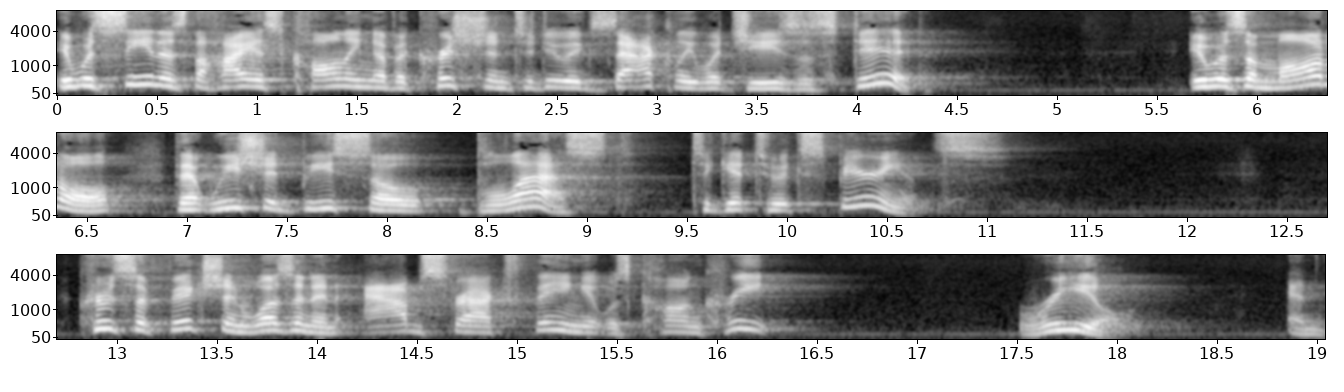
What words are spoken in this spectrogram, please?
It was seen as the highest calling of a Christian to do exactly what Jesus did. It was a model that we should be so blessed to get to experience. Crucifixion wasn't an abstract thing, it was concrete, real, and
